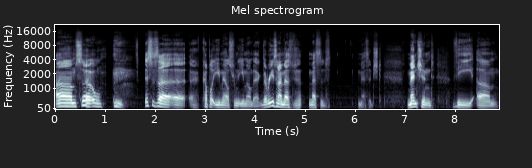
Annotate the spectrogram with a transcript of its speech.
Um, so this is a, a, a couple emails from the email bag. The reason I messaged, messaged, messaged, mentioned the um,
